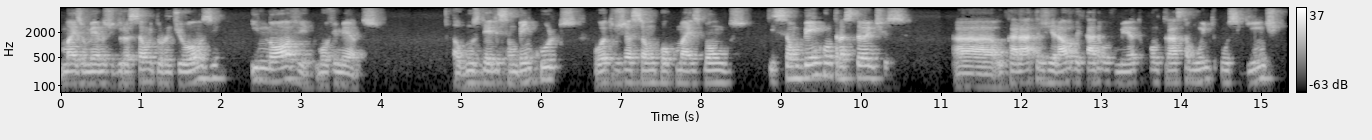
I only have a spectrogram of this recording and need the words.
mais ou menos de duração, em torno de 11, e nove movimentos. Alguns deles são bem curtos, outros já são um pouco mais longos, e são bem contrastantes. Ah, o caráter geral de cada movimento contrasta muito com o seguinte,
